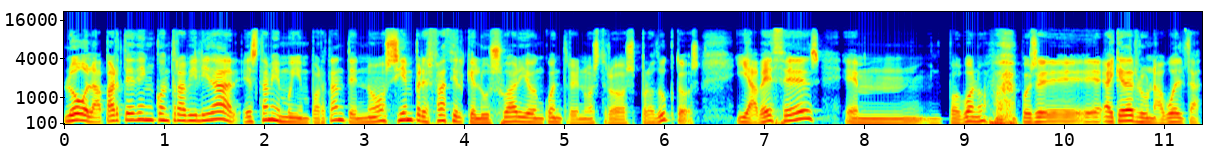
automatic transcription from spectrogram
Luego, la parte de encontrabilidad es también muy importante. No siempre es fácil que el usuario encuentre nuestros productos y a veces, em, pues bueno, pues eh, hay que darle una vuelta.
